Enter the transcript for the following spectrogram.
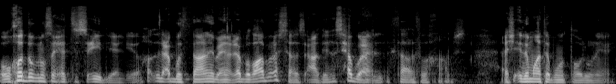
وخذوا بنصيحة السعيد يعني العبوا الثاني بعدين العبوا الرابع والسادس عادي اسحبوا على الثالث والخامس. عشان إذا ما تبغون تطولون يعني.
